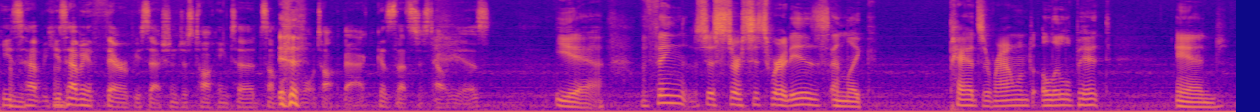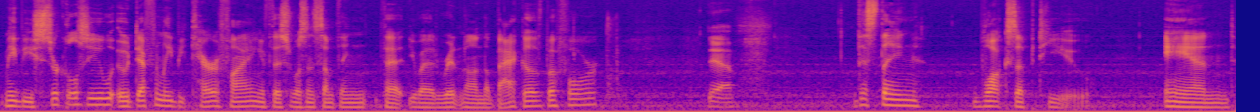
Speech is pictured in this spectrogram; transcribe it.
He's Um, having he's having a therapy session, just talking to something that won't talk back, because that's just how he is. yeah the thing just sort of sits where it is and like pads around a little bit and maybe circles you it would definitely be terrifying if this wasn't something that you had written on the back of before. Yeah, this thing walks up to you and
